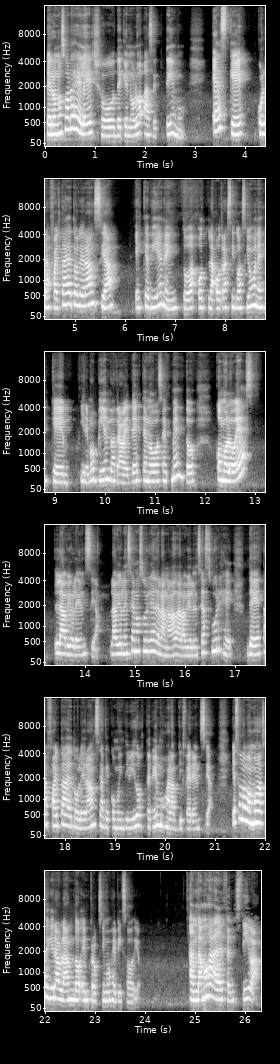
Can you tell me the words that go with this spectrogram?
Pero no solo es el hecho de que no lo aceptemos, es que con la falta de tolerancia es que vienen todas las otras situaciones que iremos viendo a través de este nuevo segmento, como lo es la violencia. La violencia no surge de la nada, la violencia surge de esta falta de tolerancia que como individuos tenemos a las diferencias. Y eso lo vamos a seguir hablando en próximos episodios andamos a la defensiva.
